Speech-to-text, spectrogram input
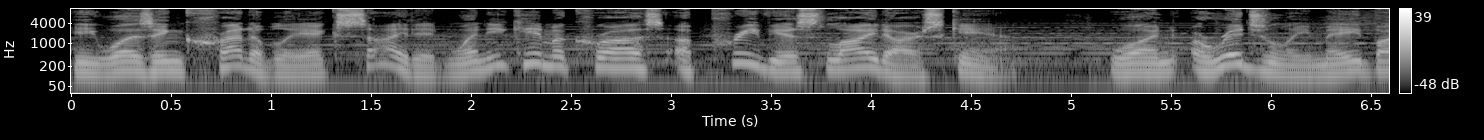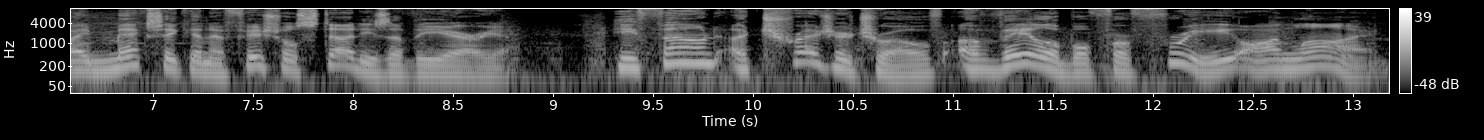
he was incredibly excited when he came across a previous LiDAR scan, one originally made by Mexican official studies of the area. He found a treasure trove available for free online.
